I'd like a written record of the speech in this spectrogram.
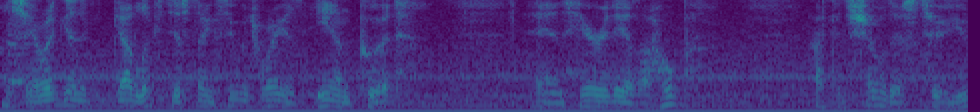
Let's see, we gotta, gotta look at this thing, see which way is input. And here it is. I hope I can show this to you.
